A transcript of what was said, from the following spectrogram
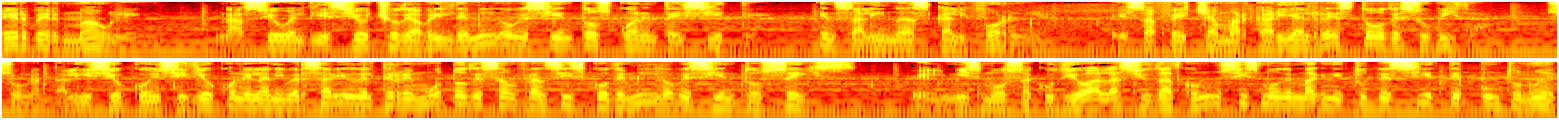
Herbert Maulin nació el 18 de abril de 1947 en Salinas, California. Esa fecha marcaría el resto de su vida. Su natalicio coincidió con el aniversario del terremoto de San Francisco de 1906. El mismo sacudió a la ciudad con un sismo de magnitud de 7.9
